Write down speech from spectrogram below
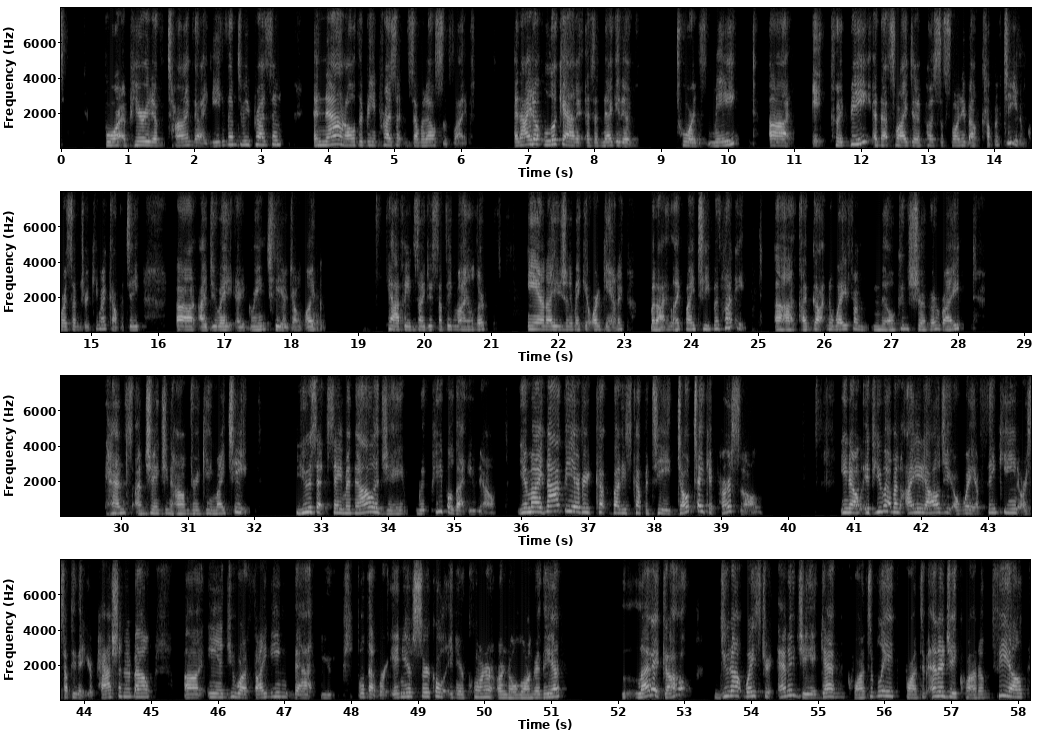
for a period of time that I needed them to be present, and now they're being present in someone else's life. And I don't look at it as a negative towards me. Uh, it could be, and that's why I did a post this morning about cup of tea. And of course, I'm drinking my cup of tea. Uh, I do a, a green tea. I don't like caffeine, so I do something milder. And I usually make it organic, but I like my tea with honey. Uh, I've gotten away from milk and sugar, right? Hence, I'm changing how I'm drinking my tea. Use that same analogy with people that you know. You might not be everybody's cup of tea. Don't take it personal you know, if you have an ideology or way of thinking or something that you're passionate about, uh, and you are finding that you people that were in your circle, in your corner, are no longer there, let it go. Do not waste your energy. Again, quantum leap, quantum energy, quantum field,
